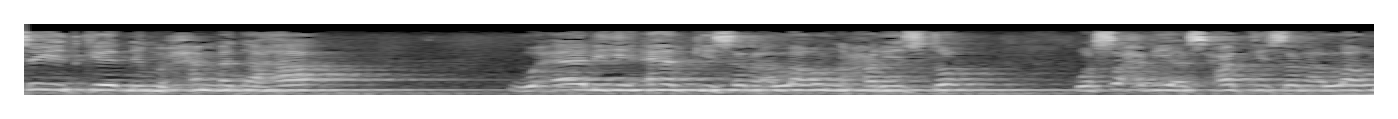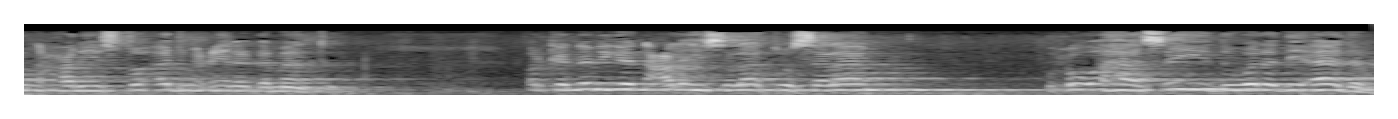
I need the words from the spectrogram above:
sayidkeennii muxamed ahaa wa aalihi ahalkiisana allah u naxariisto wa saxbihi asxaabtiisana allah u naxariisto ajmaciina dhammaantood. Marka nabigeenna calayhi salaatu wasalaam wuxuu ahaa sayidu waladi aadam.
